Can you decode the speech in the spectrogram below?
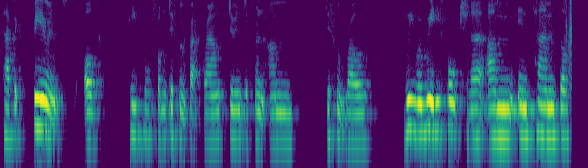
to have experience of people from different backgrounds doing different um, different roles. We were really fortunate um, in terms of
